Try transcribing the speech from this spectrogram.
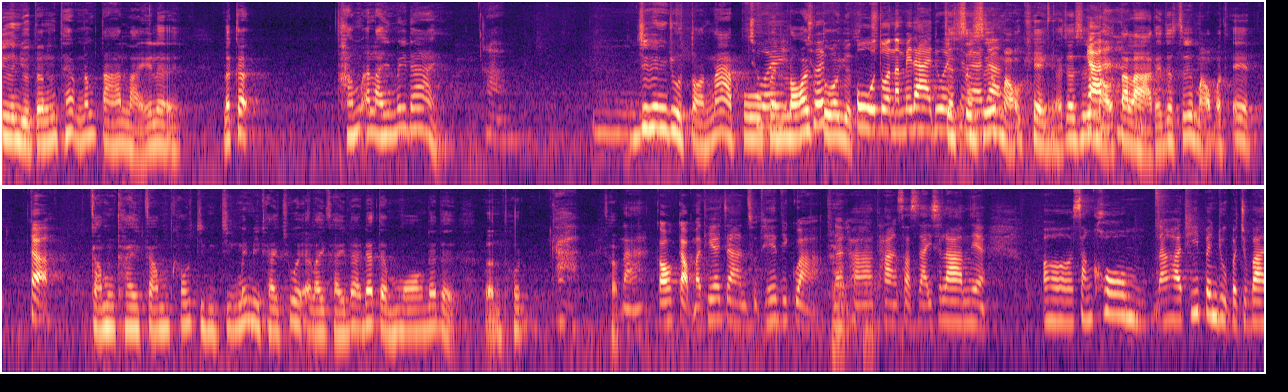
ยืนอยู่ตรงนั้นแทบน้ำตาไหลเลย แล้วก็ทำอะไรไม่ได้ ค่ะ ยืนอยู่ต่อหน้าปูช่วยเป็นร้อยช่วยตัวอยู่ ปูตัวนั้นไม่ได้ด้วยจะใช่ไหมอาซื้อจารย์ เหมาเข่งเหรอจะซื้อค่ะ เหมาตลาดจะซื้อเหมาประเทศ ค่ะ กรรมใครกรรมเขาจริง ๆ ไม่มีใครช่วยอะไรใครได้ได้แต่มองได้แต่รันทด ค่ะครับ นะก็กลับมาที่อาจารย์สุเทพดีกว่าครับ นะคะ ทางศาสนาอิสลามเนี่ยเอ่อสังคมนะคะที่เป็นอยู่ปัจจุบัน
